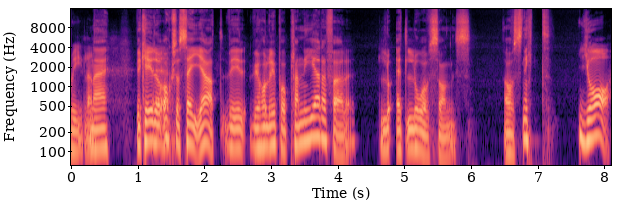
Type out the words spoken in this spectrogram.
reelen. Nej. Vi kan ju då Eh. också säga att vi, vi håller ju på att planera för ett lovsångsavsnitt. Ja,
